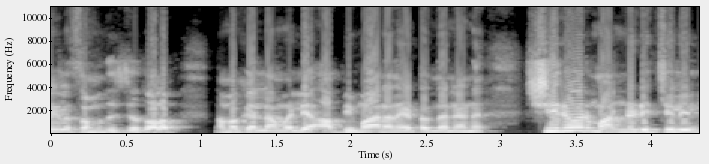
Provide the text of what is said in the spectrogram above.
മലയാളികളെ സംബന്ധിച്ചിടത്തോളം നമുക്കെല്ലാം വലിയ അഭിമാന നേട്ടം തന്നെയാണ്. ശിരൂർ മണ്ണിടിച്ചിലിൽ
